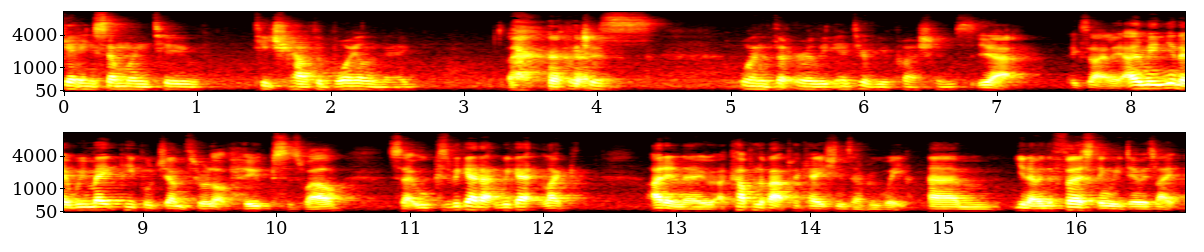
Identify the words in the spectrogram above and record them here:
getting someone to teach you how to boil an egg, which is one of the early interview questions. Yeah, exactly. I mean, you know, we make people jump through a lot of hoops as well. So because we get we get like I don't know a couple of applications every week. Um, you know, and the first thing we do is like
